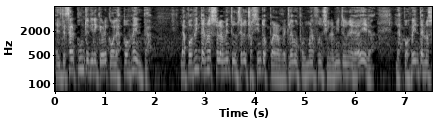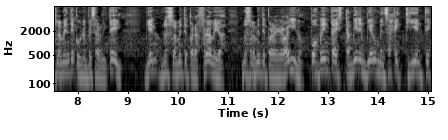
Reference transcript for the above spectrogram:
El tercer punto tiene que ver con las postventa. La postventa no es solamente un 0800 para reclamos por mal funcionamiento de una heladera. Las postventas no solamente para una empresa de retail. Bien, no es solamente para Frávega, no es solamente para Gabalino. Postventa es también enviar un mensaje al cliente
